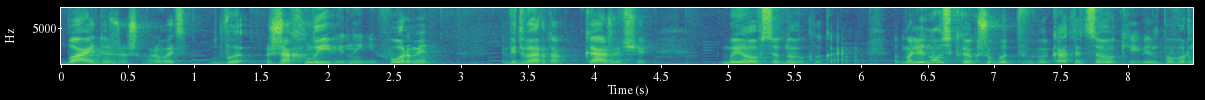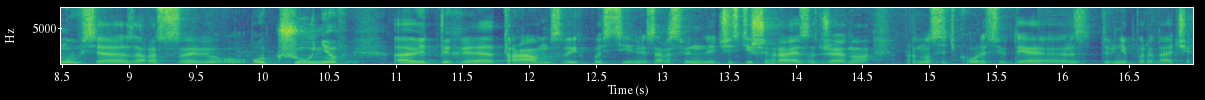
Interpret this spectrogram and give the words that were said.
Байдуже, що гравець в жахливій нині формі, відверто кажучи. Ми його все одно викликаємо. От Маліновського, якщо будуть викликати, це окей. Він повернувся, зараз е, очуняв е, від тих е, травм своїх постійних. Зараз він частіше грає за Дженуа, приносить користь, дає результативні передачі.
